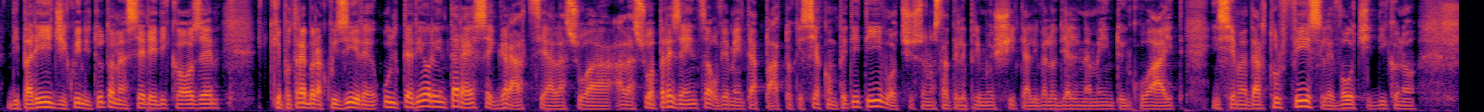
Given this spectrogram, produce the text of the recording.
di Parigi, quindi tutta una serie di cose che potrebbero acquisire ulteriore interesse grazie alla sua, alla sua presenza, ovviamente a patto che sia competitivo. Ci sono state le prime uscite a livello di allenamento in Kuwait insieme ad Arthur Fils, le voci dicono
